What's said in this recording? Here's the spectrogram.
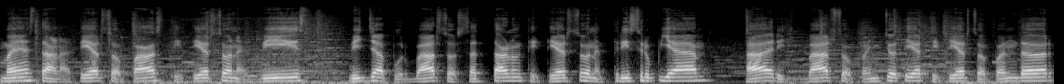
મહેસાણા તેરસો પાંચથી તેરસો ને વીસ, વિજાપુર બારસો સત્તાણુંથી તેરસો ને ત્રીસ રૂપિયા, હારીજ બારસો પંચોતેરથી તેરસો પંદર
